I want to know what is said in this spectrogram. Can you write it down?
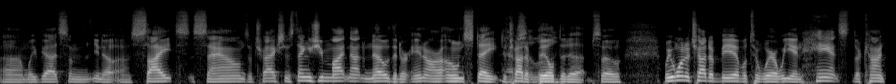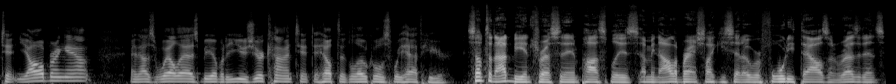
Um, we've got some, you know, uh, sights, sounds, attractions, things you might not know that are in our own state to Absolutely. try to build it up. So we want to try to be able to where we enhance the content y'all bring out, and as well as be able to use your content to help the locals we have here. Something I'd be interested in possibly is, I mean, Olive Branch, like you said, over 40,000 residents.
